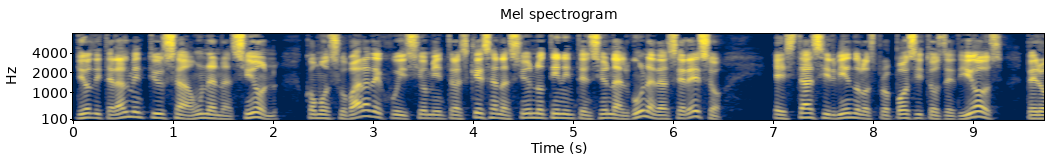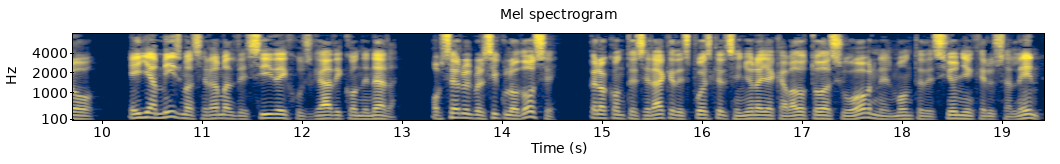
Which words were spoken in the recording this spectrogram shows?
Dios literalmente usa a una nación como su vara de juicio, mientras que esa nación no tiene intención alguna de hacer eso. Está sirviendo los propósitos de Dios, pero ella misma será maldecida y juzgada y condenada. Observe el versículo 12. Pero acontecerá que después que el Señor haya acabado toda su obra en el monte de Sión y en Jerusalén,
